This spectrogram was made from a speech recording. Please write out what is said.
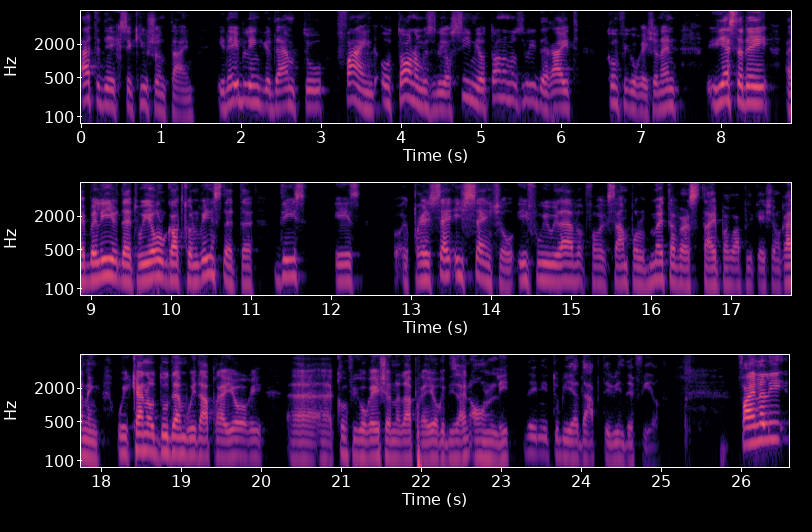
at the execution time, enabling them to find autonomously or semi-autonomously the right configuration. And yesterday, I believe that we all got convinced that uh, this is essential if we will have, for example, metaverse type of application running. We cannot do them with a priori uh, uh, configuration and a priori design only. They need to be adaptive in the field. Finally,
